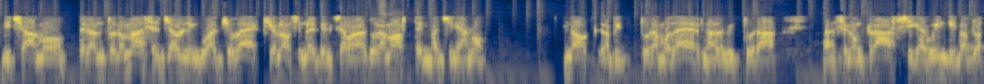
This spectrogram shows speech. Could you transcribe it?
diciamo per antonomasia già un linguaggio vecchio, no? se noi pensiamo alla natura morta immaginiamo no, la pittura moderna, la pittura eh, se non classica, quindi proprio,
